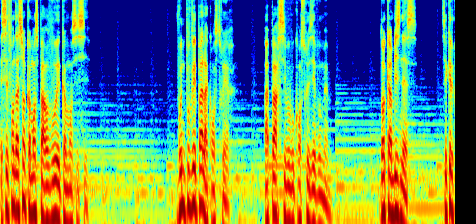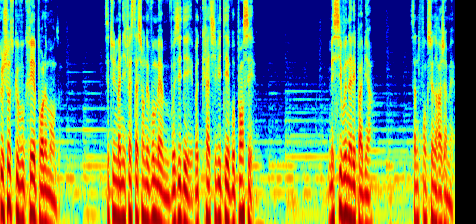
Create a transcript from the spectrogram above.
Et cette fondation commence par vous et commence ici. Vous ne pouvez pas la construire, à part si vous vous construisez vous-même. Donc un business, c'est quelque chose que vous créez pour le monde. C'est une manifestation de vous-même, vos idées, votre créativité, vos pensées. Mais si vous n'allez pas bien, ça ne fonctionnera jamais.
